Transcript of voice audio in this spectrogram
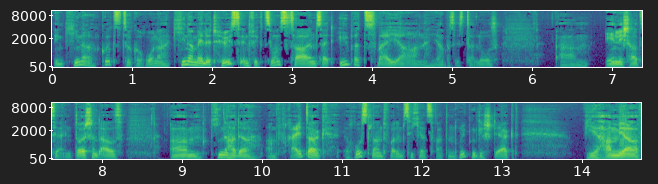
in China, kurz zur Corona. China meldet höchste Infektionszahlen seit über zwei Jahren. Ja, was ist da los? Ähm, ähnlich schaut es ja in Deutschland aus. Ähm, China hat ja am Freitag Russland vor dem Sicherheitsrat den Rücken gestärkt. Wir haben ja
